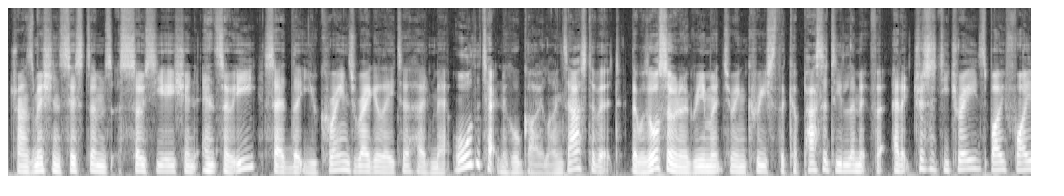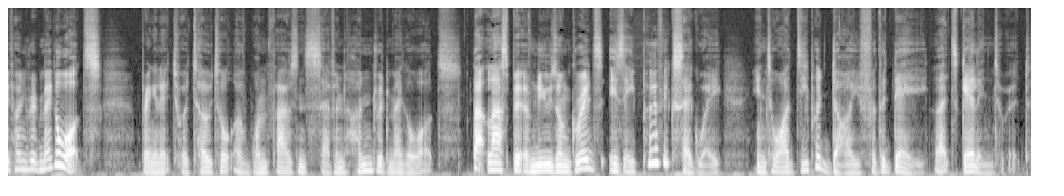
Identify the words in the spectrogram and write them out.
Transmission Systems Association ENTSO-E said that Ukraine's regulator had met all the technical guidelines asked of it. There was also an agreement to increase the capacity limit for electricity trades by 500 megawatts, bringing it to a total of 1,700 megawatts. That last bit of news on grids is a perfect segue into our deeper dive for the day. Let's get into it.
